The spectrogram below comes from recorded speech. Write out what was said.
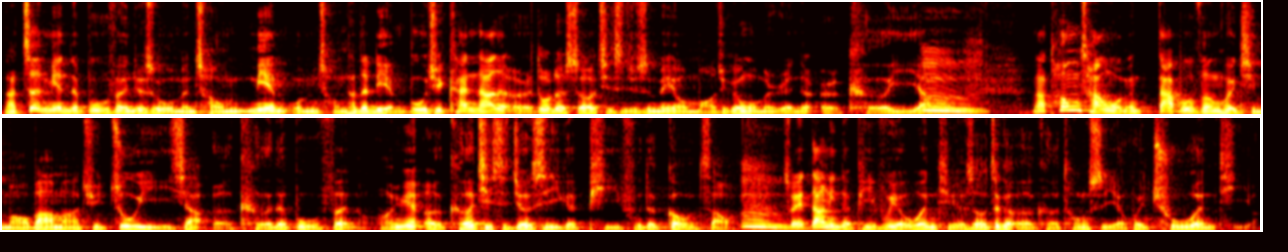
那正面的部分就是我们从面，我们从它的脸部去看它的耳朵的时候，其实就是没有毛，就跟我们人的耳壳一样哦。嗯那通常我们大部分会请毛爸妈去注意一下耳壳的部分哦，因为耳壳其实就是一个皮肤的构造，嗯，所以当你的皮肤有问题的时候，这个耳壳同时也会出问题哦。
